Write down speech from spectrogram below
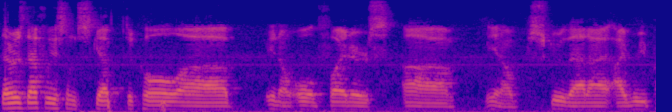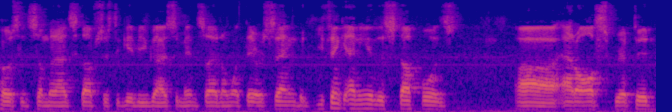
there was definitely some skeptical, uh, you know, old fighters. Um, you know, screw that. I, I reposted some of that stuff just to give you guys some insight on what they were saying. But do you think any of this stuff was uh, at all scripted,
